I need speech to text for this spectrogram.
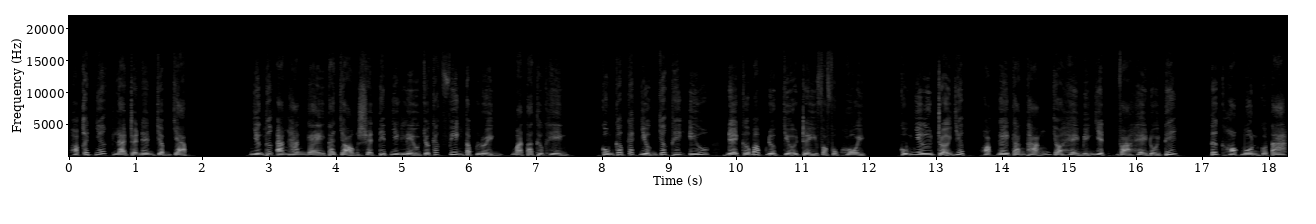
hoặc ít nhất là trở nên chậm chạp. Những thức ăn hàng ngày ta chọn sẽ tiếp nhiên liệu cho các phiên tập luyện mà ta thực hiện, cung cấp các dưỡng chất thiết yếu để cơ bắp được chữa trị và phục hồi, cũng như trợ giúp hoặc gây căng thẳng cho hệ miễn dịch và hệ nội tiết, tức hormone của ta.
